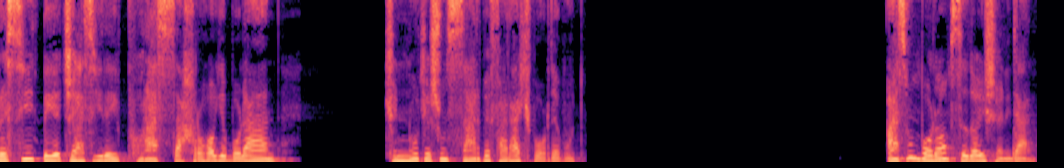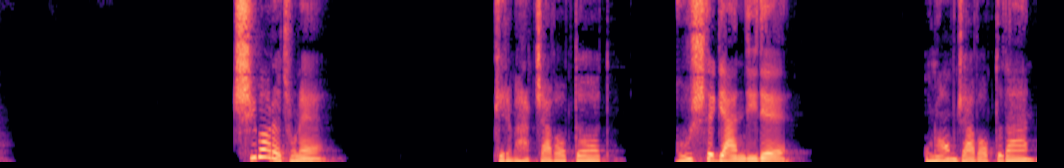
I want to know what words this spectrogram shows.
رسید به یه جزیره پر از صخره بلند که نوکشون سر به فلک برده بود. از اون بالام صدایی شنیدن. چی بارتونه؟ پیرمرد جواب داد گوشت گندیده. اونا هم جواب دادن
